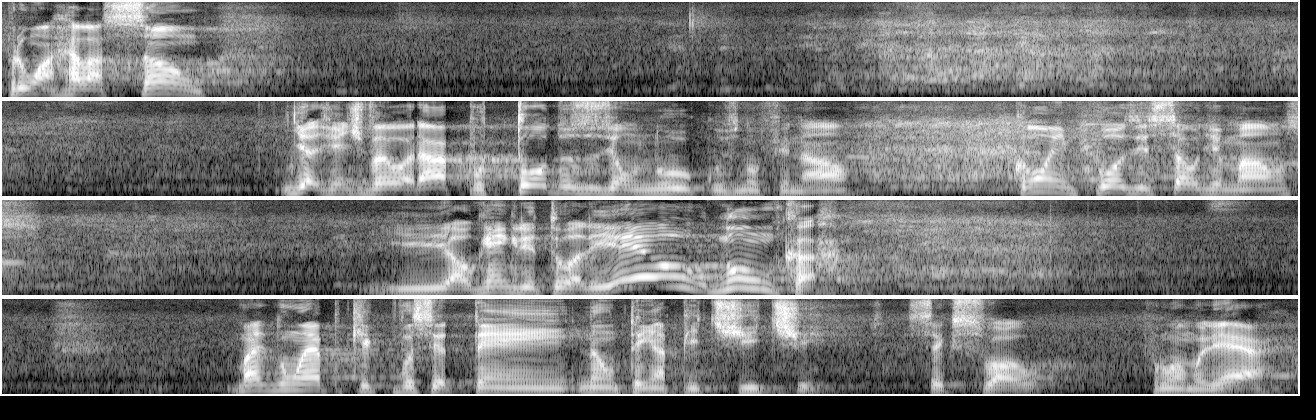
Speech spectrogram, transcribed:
para uma relação. E a gente vai orar por todos os eunucos no final com imposição de mãos. E alguém gritou ali: Eu nunca. Mas não é porque você tem, não tem apetite sexual por uma mulher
